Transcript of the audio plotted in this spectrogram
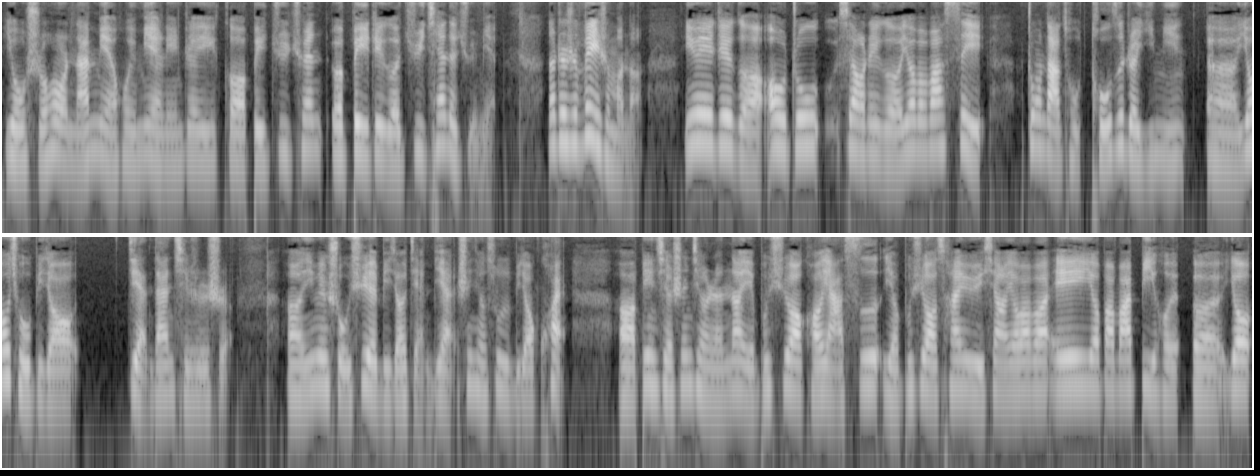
有时候难免会面临着一个被拒签呃被这个拒签的局面。那这是为什么呢？因为这个澳洲像这个幺八八 C 重大投投资者移民呃要求比较简单，其实是。呃，因为手续也比较简便，申请速度比较快，呃，并且申请人呢也不需要考雅思，也不需要参与像幺八八 A、幺八八 B 和呃幺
